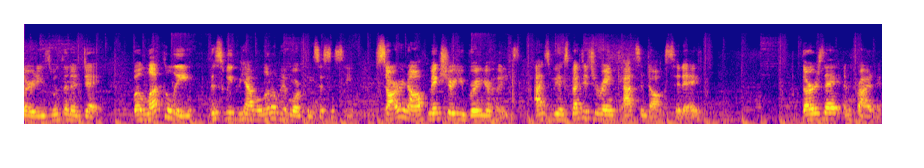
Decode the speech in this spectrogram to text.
30s within a day, but luckily this week we have a little bit more consistency. Starting off, make sure you bring your hoodies as we expect it to rain cats and dogs today, Thursday, and Friday.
